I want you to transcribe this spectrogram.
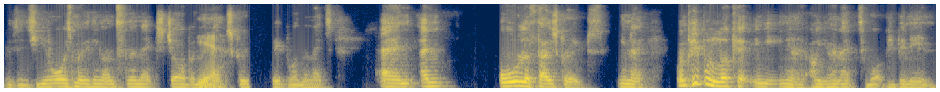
business. You're always moving on to the next job and the next group of people and the next, and and all of those groups. You know, when people look at you, you know, oh, you're an actor. What have you been in?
